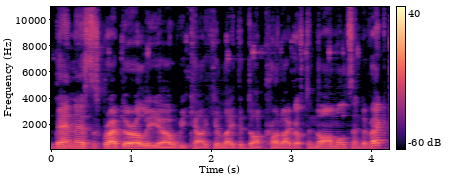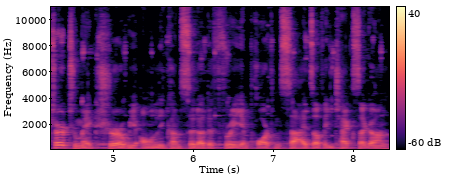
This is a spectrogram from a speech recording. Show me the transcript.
Then, as described earlier, we calculate the dot product of the normals and the vector to make sure we only consider the three important sides of each hexagon.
